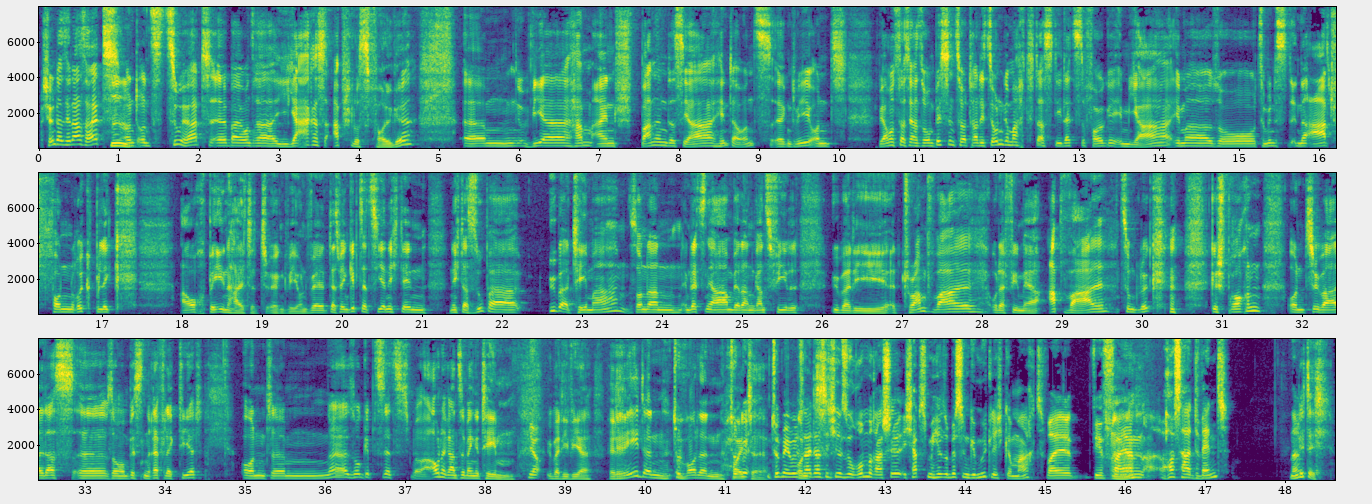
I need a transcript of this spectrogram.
schön, dass ihr da seid Hm. und uns zuhört äh, bei unserer Jahresabschlussfolge. Ähm, wir haben ein spannendes Jahr hinter uns irgendwie und wir haben uns das ja so ein bisschen zur Tradition gemacht, dass die letzte Folge im Jahr immer so zumindest eine Art von Rückblick auch beinhaltet irgendwie. Und wir, deswegen gibt es jetzt hier nicht, den, nicht das super Überthema, sondern im letzten Jahr haben wir dann ganz viel über die Trump-Wahl oder vielmehr Abwahl zum Glück gesprochen und über all das äh, so ein bisschen reflektiert. Und ähm, naja, so gibt es jetzt auch eine ganze Menge Themen, Ja. über die wir reden wollen Tut heute. Mir, tut mir übrigens leid, dass ich hier so rumraschel. Ich habe es mir hier so ein bisschen gemütlich gemacht, weil wir feiern Hossa Advent. Richtig.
